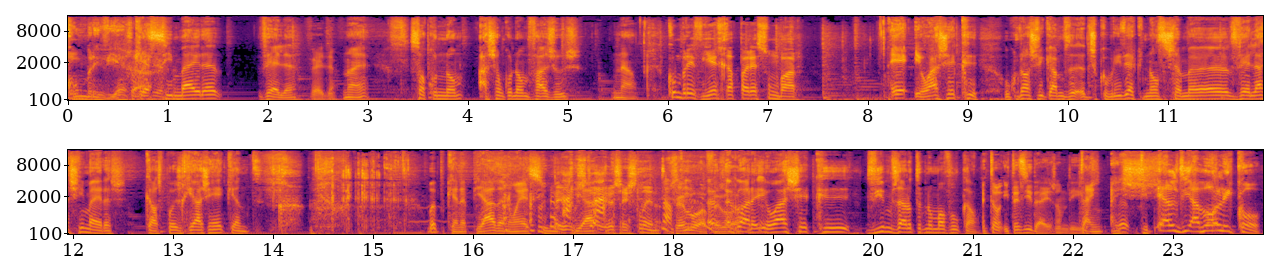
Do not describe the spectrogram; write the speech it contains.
Cumbre Vieja. Que é cimeira velha. Velha. Não é? Só que o nome, acham que o nome faz jus? Não. Com Brevierra aparece um bar. É, eu acho é que o que nós ficámos a descobrir é que não se chama velha às cimeiras, que elas depois reagem a quente. Uma pequena piada, não é assim uma piada. Eu achei excelente. Foi boa, foi boa. Agora, eu acho é que devíamos dar outro nome ao vulcão. Então, e tens ideias, não me digas? Tem. Ai, Tipo, El Diabólico!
